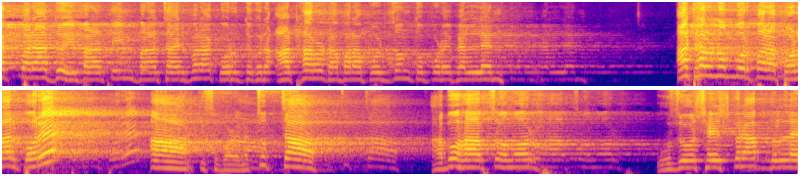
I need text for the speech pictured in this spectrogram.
এক পারা দুই পারা তিন পারা চার পারা করতে করে আঠারোটা পারা পর্যন্ত পড়ে ফেললেন। আঠারো নম্বর পারা পড়ার পরে আর কিছু পড়ে না। চুপচাপ। আবু হাফস ওমর উজু শেষ করে আব্দুল্লাহ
